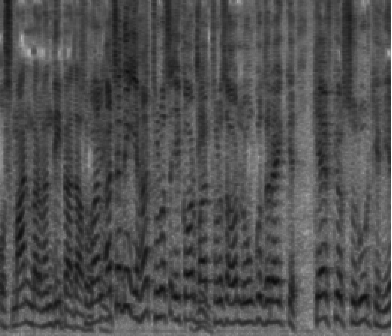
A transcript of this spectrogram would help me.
عثمان مروندی پیدا ہوتے ہیں اچھا نہیں یہاں تھوڑا سا ایک اور جی۔ بات تھوڑا سا اور لوگوں کو ذرا ایک کیف کی اور سرور کے لیے۔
